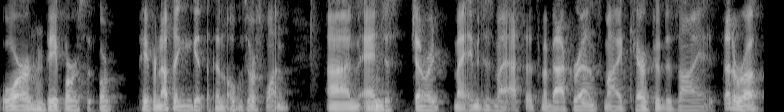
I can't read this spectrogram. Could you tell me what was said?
or Mhm. pay for or pay for nothing and get like an open source one, um, and Mhm. just generate my images, my assets, my backgrounds, my character design, etc.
